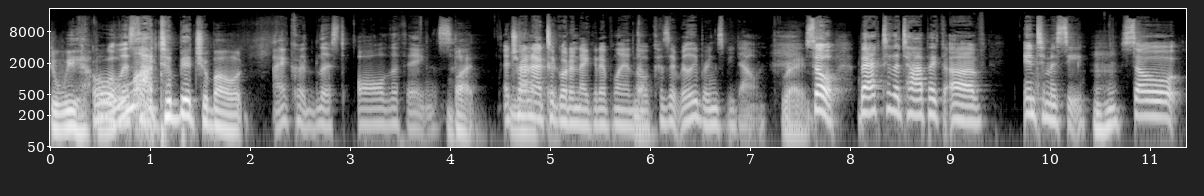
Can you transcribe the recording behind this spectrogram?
do we have Oh, a listen. lot to bitch about I could list all the things. but I try not not to go to negative land though, because it really brings me down. right So back to the topic of intimacy. Mhm. So,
